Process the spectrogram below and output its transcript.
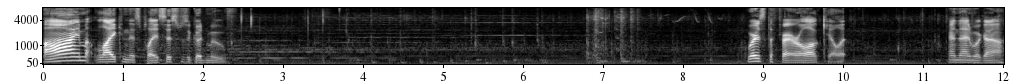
I'm liking this place. This was a good move. Where's the feral? I'll kill it. And then we're gonna...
